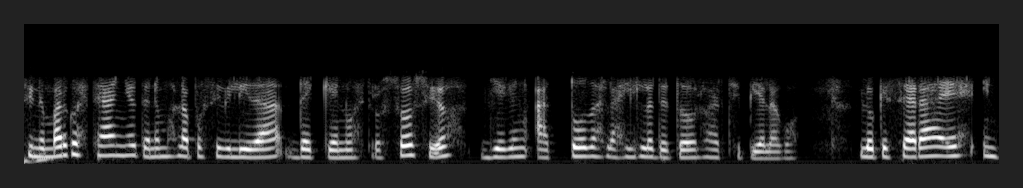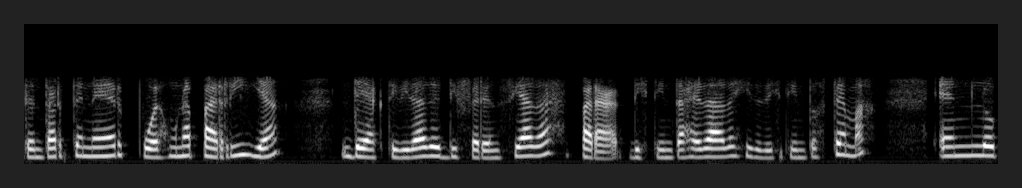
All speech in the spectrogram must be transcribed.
Sin embargo, este año tenemos la posibilidad de que nuestros socios lleguen a todas las islas de todos los archipiélagos. Lo que se hará es intentar tener pues una parrilla de actividades diferenciadas para distintas edades y de distintos temas en lo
